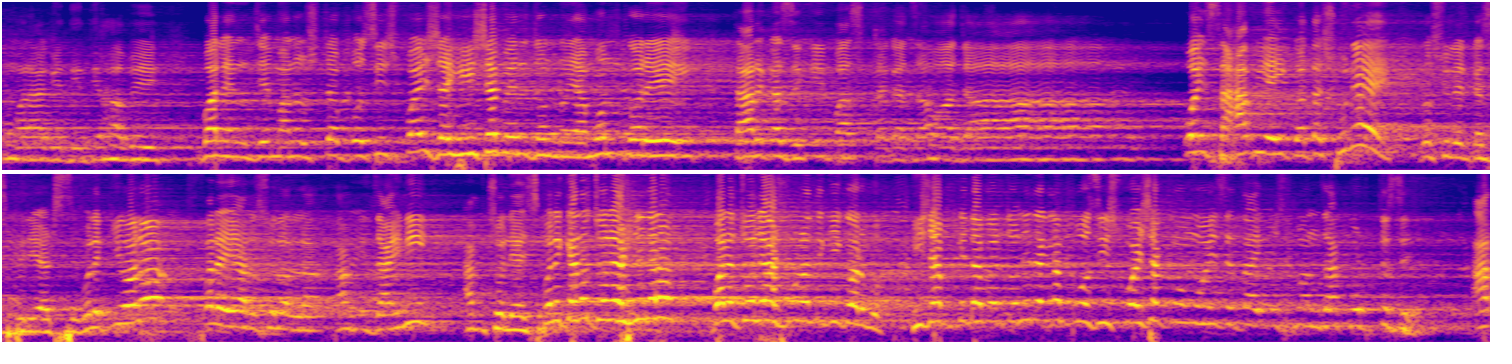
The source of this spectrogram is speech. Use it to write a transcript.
তোমার আগে দিতে হবে। বলেন, যে মানুষটা পঁচিশ পয়সা হিসাবের জন্য এমন করে, তার কাছে কি পাঁচ টাকা চাওয়া যায়? ওই সাহাবি এই কথা শুনে রসুলের কাছে ফিরে আসছে। বলে, কি হলো? বলে, ইয়া রসুল্লাহ আমি যাইনি, আমি চলে আসছি। বলে, কেন চলে আসলি কেন? বলে, চলে আসব না তো কি করব? হিসাব কিতাবের জন্য দেখলাম পঁচিশ পয়সা কম হয়েছে, তাই উসমান যা করতেছে। আর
